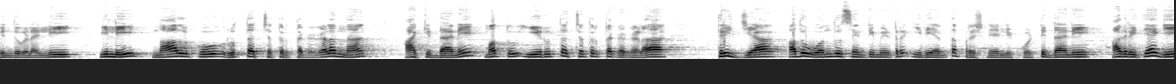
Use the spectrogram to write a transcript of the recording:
ಬಿಂದುಗಳಲ್ಲಿ ಇಲ್ಲಿ ನಾಲ್ಕು ವೃತ್ತ ಚತುರ್ಥಕಗಳನ್ನು ಹಾಕಿದ್ದಾನೆ ಮತ್ತು ಈ ವೃತ್ತ ಚತುರ್ಥಕಗಳ ತ್ರಿಜ್ಯ ಅದು ಒಂದು ಸೆಂಟಿಮೀಟರ್ ಇದೆ ಅಂತ ಪ್ರಶ್ನೆಯಲ್ಲಿ ಕೊಟ್ಟಿದ್ದಾನೆ. ಅದೇ ರೀತಿಯಾಗಿ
